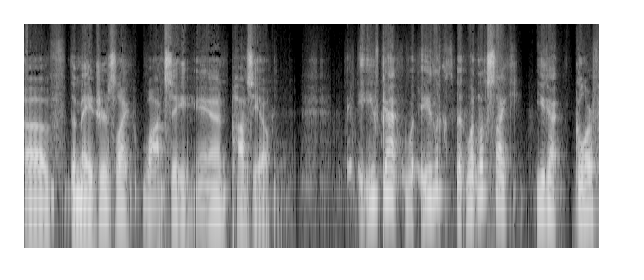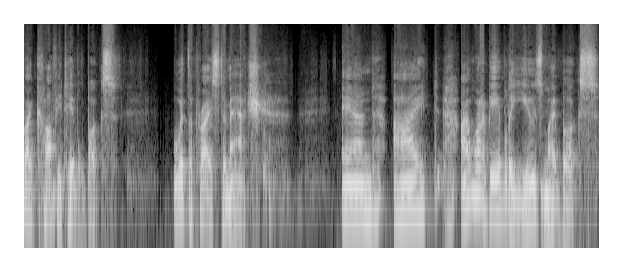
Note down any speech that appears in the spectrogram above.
of the majors like WotC and Paizo. You've got you look what looks like you got glorified coffee table books with the price to match. And I I want to be able to use my books,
